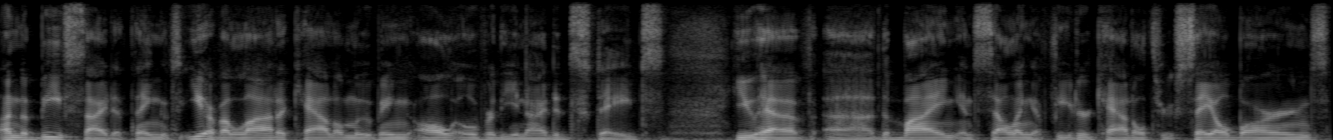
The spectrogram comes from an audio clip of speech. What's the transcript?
on the beef side of things. You have a lot of cattle moving all over the United States. You have uh, the buying and selling of feeder cattle through sale barns.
